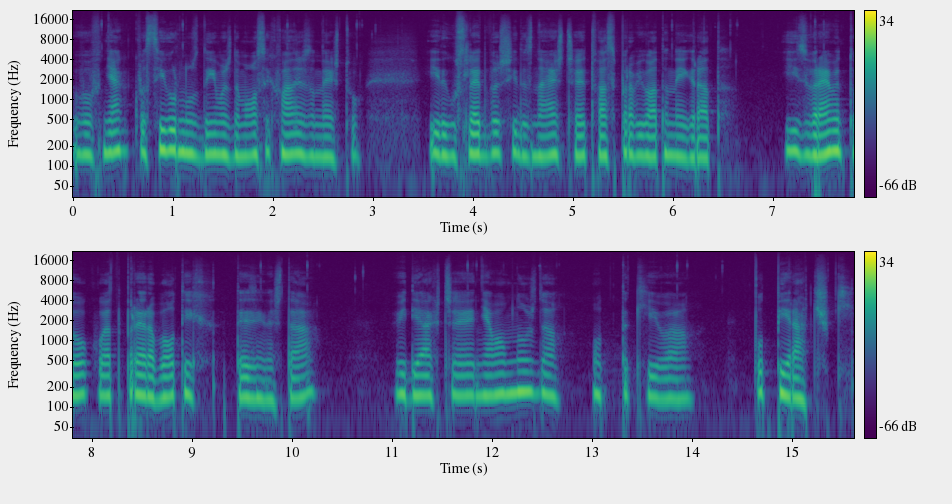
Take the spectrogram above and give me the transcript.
в някаква сигурност да имаш, да можеш да се хванеш за нещо и да го следваш и да знаеш, че това са правилата на играта. И с времето, когато преработих тези неща, видях, че нямам нужда от такива подпирачки.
